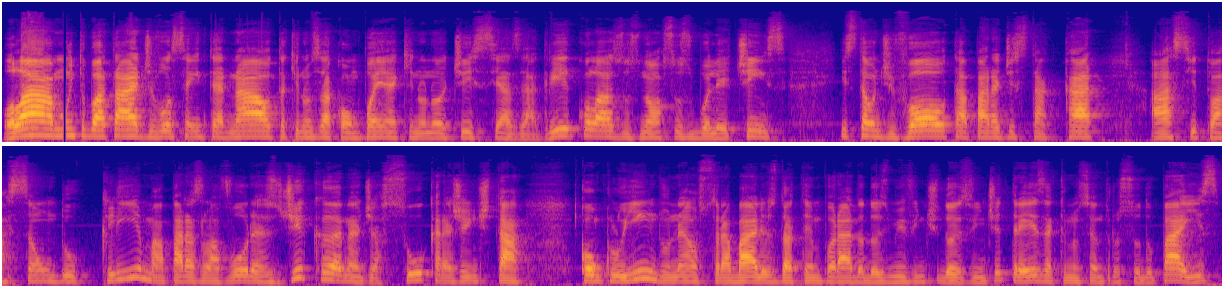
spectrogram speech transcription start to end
Olá, muito boa tarde, você internauta que nos acompanha aqui no Notícias Agrícolas. Os nossos boletins estão de volta para destacar a situação do clima para as lavouras de cana-de-açúcar. A gente está concluindo né, os trabalhos da temporada 2022-23 aqui no centro-sul do país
